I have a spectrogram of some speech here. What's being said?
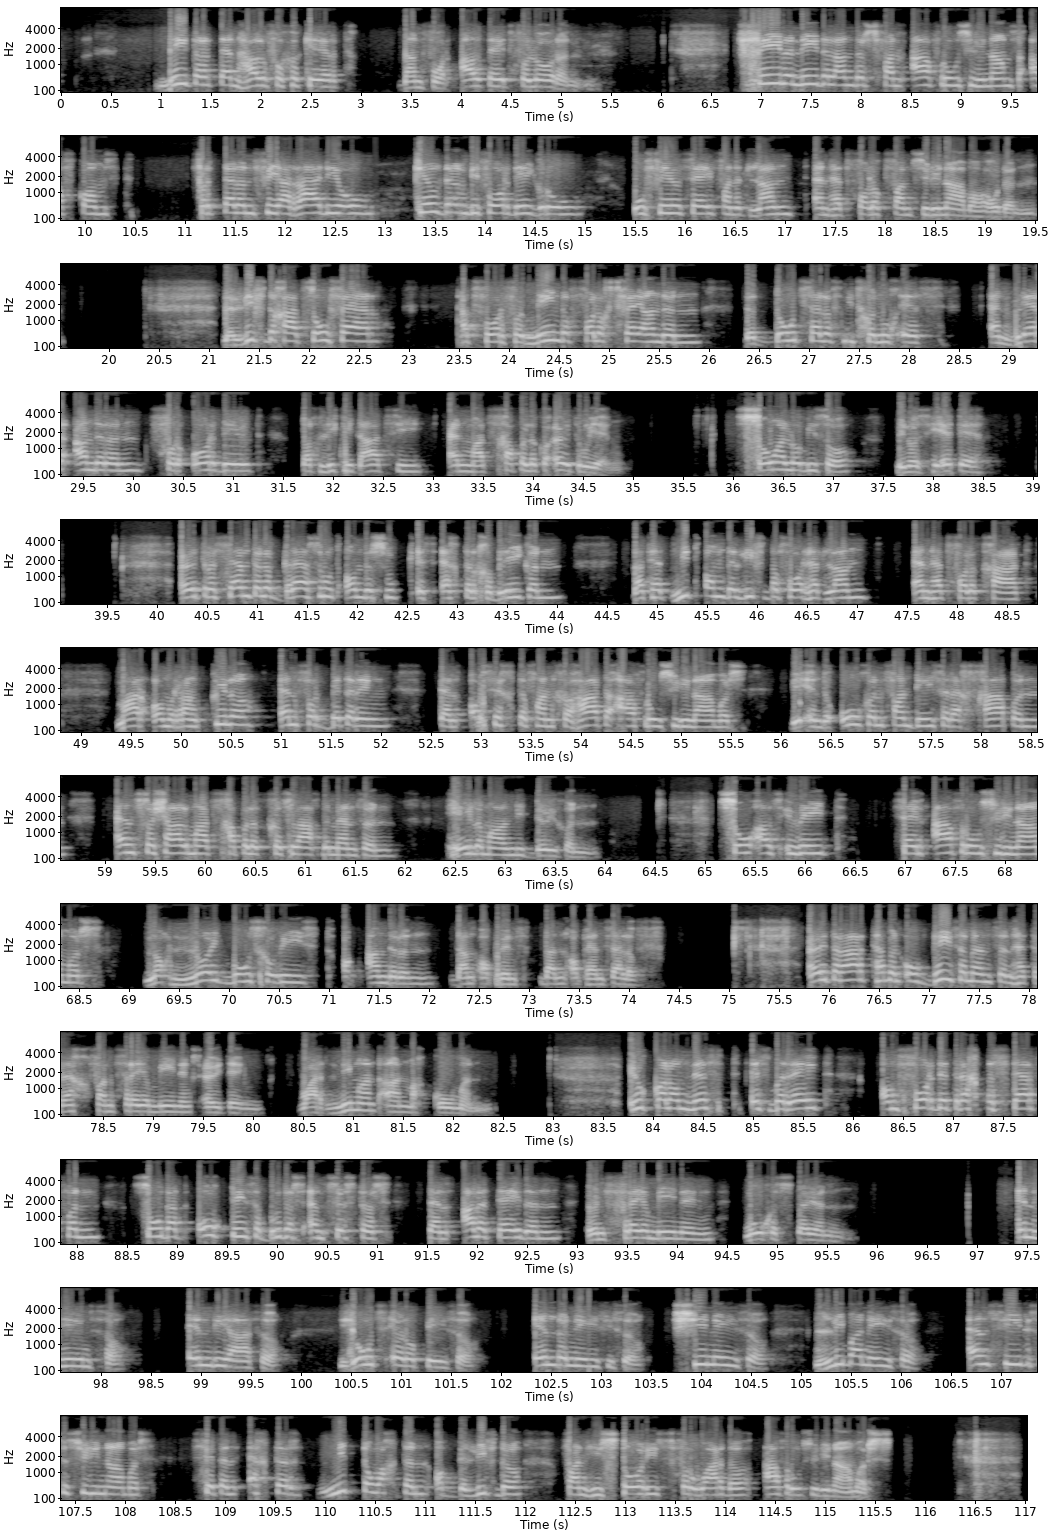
Beter ten halve gekeerd dan voor altijd verloren. Vele Nederlanders van Afro-Surinaamse afkomst vertellen via radio, kill them before they grow, hoeveel zij van het land en het volk van Suriname houden. De liefde gaat zo ver dat voor vermeende volksvijanden de dood zelf niet genoeg is en weer anderen veroordeeld tot liquidatie en maatschappelijke uitroeiing. Zo'n lobby zo, binosi ete. Uit recentelijk grassroot onderzoek is echter gebleken dat het niet om de liefde voor het land en het volk gaat, maar om rancune en verbittering ten opzichte van gehate Afro-Surinamers die in de ogen van deze rechtschapen en sociaal-maatschappelijk geslaagde mensen helemaal niet deugen. Zoals u weet zijn Afro-Surinamers nog nooit boos geweest op anderen dan op, hun, dan op henzelf. Uiteraard hebben ook deze mensen het recht van vrije meningsuiting, waar niemand aan mag komen. Uw columnist is bereid om voor dit recht te sterven, zodat ook deze broeders en zusters ten alle tijden hun vrije mening mogen spuien. Inheemse, Indiase, Joods-Europese, Indonesische, Chinese, Libanese en Syrische Surinamers zitten echter niet te wachten op de liefde van historisch verwaarde Afro-Surinamers.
